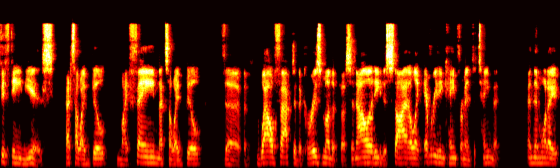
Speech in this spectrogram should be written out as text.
15 years. That's how I built my fame. That's how I built the wow factor, the charisma, the personality, the style. Like everything came from entertainment. And then what I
